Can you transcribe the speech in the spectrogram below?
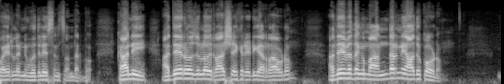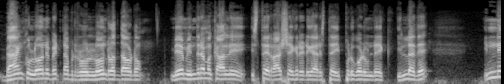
పైర్లన్నీ వదిలేసిన సందర్భం. కానీ అదే రోజుల్లో రాజశేఖర రెడ్డి గారు రావడం అదేవిధంగా మా అందరినీ ఆదుకోవడం బ్యాంకు లోన్ పెట్టినప్పుడు లోన్ రద్దు అవడం మేము ఇందిరమ్మ కాలనీ ఇస్తే రాజశేఖర రెడ్డి గారు ఇస్తే ఇప్పుడు కూడా ఉండే ఇల్లు అదే. ఇన్ని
